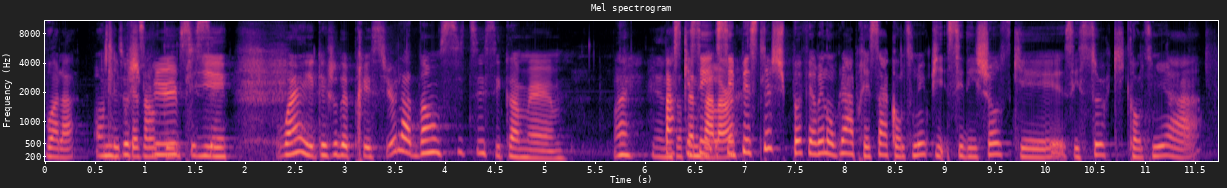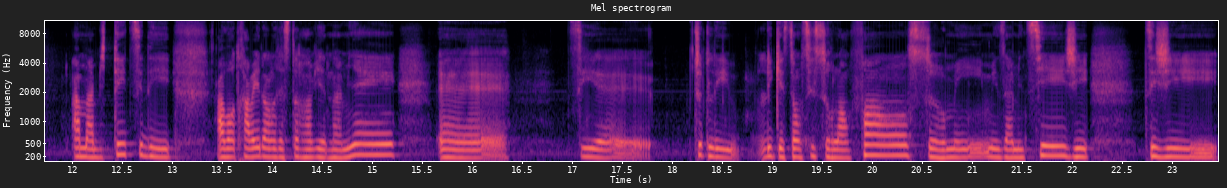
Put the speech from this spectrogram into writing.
voilà. On ne touche plus, puis ouais, il y a quelque chose de précieux là-dedans aussi, tu sais, c'est comme... Euh, Ouais, il y a une Parce que ces, pistes-là, je suis pas fermée non plus après ça à continuer. Puis c'est des choses que c'est sûr qui continuent à, à m'habiter. Tu sais, des- avoir travaillé dans le restaurant vietnamien, euh, tu sais, euh, toutes les, les questions aussi sur l'enfance, sur mes, mes amitiés. J'ai, j'ai,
